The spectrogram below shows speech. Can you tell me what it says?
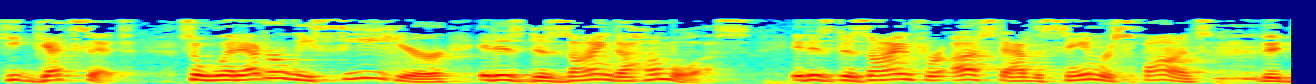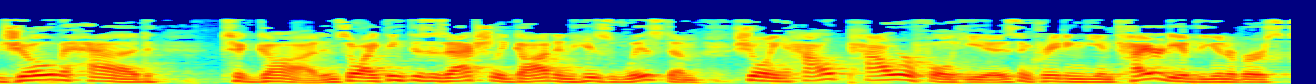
He gets it. So whatever we see here, it is designed to humble us. It is designed for us to have the same response that Job had to God. And so I think this is actually God in His wisdom showing how powerful He is in creating the entirety of the universe,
